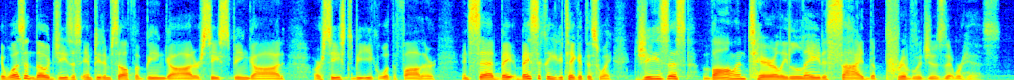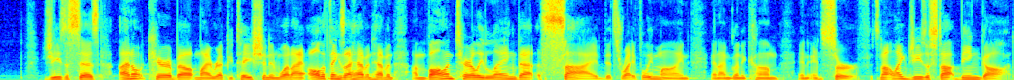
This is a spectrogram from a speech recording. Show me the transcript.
It wasn't though Jesus emptied himself of being God or ceased being God or ceased to be equal with the Father. Instead, ba- basically, you could take it this way Jesus voluntarily laid aside the privileges that were his. Jesus says, I don't care about my reputation and what I, all the things I have in heaven. I'm voluntarily laying that aside that's rightfully mine, and I'm going to come and, and serve. It's not like Jesus stopped being God.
